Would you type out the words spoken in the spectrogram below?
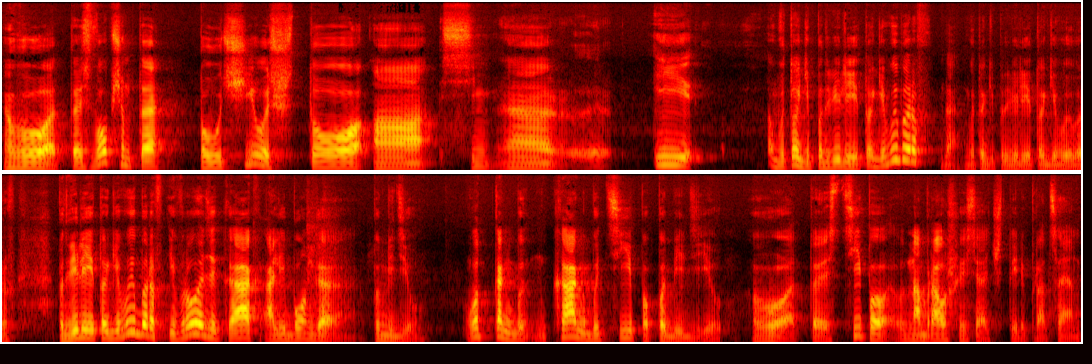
Вот. То есть, в общем-то, получилось, что а, сем, а, и в итоге подвели итоги выборов, да, в итоге подвели итоги выборов, подвели итоги выборов, и вроде как Али Бонга победил. Вот как бы, как бы типа победил. Вот, то есть типа набрал 64%.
